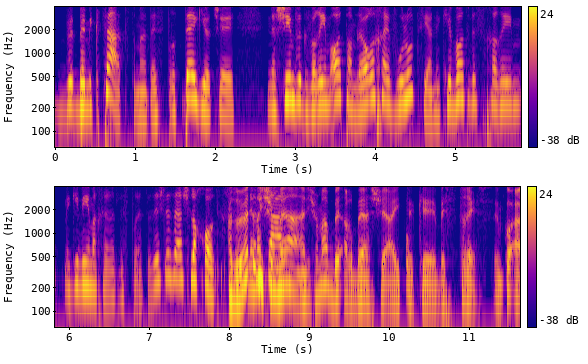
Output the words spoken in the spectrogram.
במקצת, זאת אומרת, האסטרטגיות שנשים וגברים, עוד פעם, לאורך האבולוציה, נקבות וזכרים מגיבים אחרת לסטרס. אז יש לזה השלכות. אז באמת אני שומע, אני שומע הרבה שהייטק אה, בסטרס. אה,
